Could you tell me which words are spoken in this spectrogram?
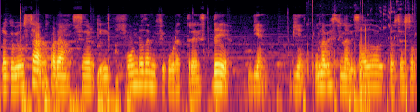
la que voy a usar para hacer el fondo de mi figura 3D. Bien, bien, una vez finalizado el proceso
